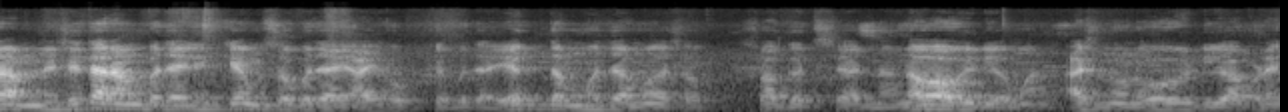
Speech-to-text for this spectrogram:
રામ ને સીતારામ બધાને કેમ છો બધા આઈ હોપ કે બધા એકદમ મજામાં છો. સ્વાગત છે આજના નવા વિડીયોમાં. આજનો નવો વીડિયો આપણે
